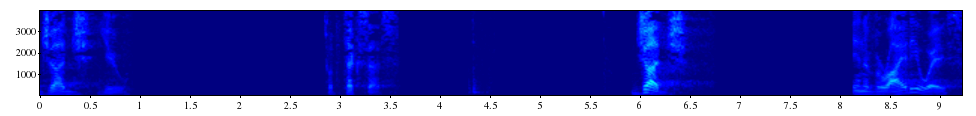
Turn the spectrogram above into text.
judge you. That's what the text says. Judge in a variety of ways.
